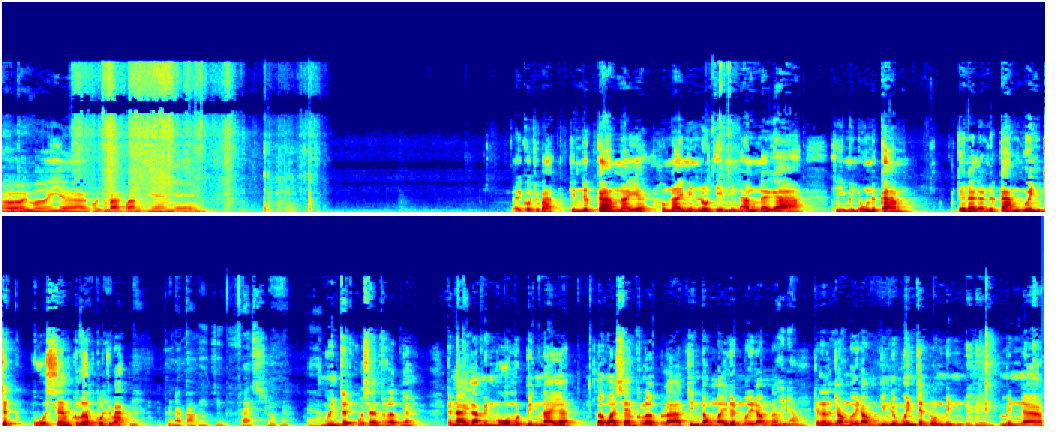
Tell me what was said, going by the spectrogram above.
Rồi mời à, cô chú bác và anh chị em nha. Đây cô chú bác cái nước cam này á hôm nay mình luôn tiện mình ăn gà thì mình uống nước cam. Cái này là nước cam nguyên chất của Sam Club cô chú bác. Này, Nó có cái chữ fresh luôn nè nguyên chất của Sam Club nha. Cái này là mình mua một bình này á ở ngoài Sam Club là 9 đồng mấy gần 10 đồng đó. 10 đồng. Cái này là cho 10 đồng nhưng điều nguyên chất luôn mình mình à,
